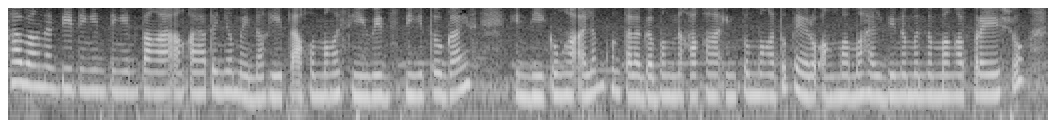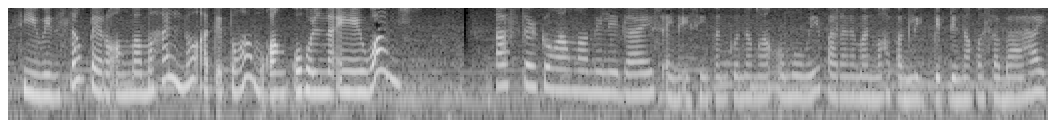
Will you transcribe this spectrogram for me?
habang nagtitingin-tingin pa nga ang ate nyo, may nakita akong mga seaweeds dito guys. Hindi ko nga alam kung talaga bang nakakain tong mga to pero ang mamahal din naman ng mga presyo. Seaweeds lang pero ang mamahal no? At ito nga mukhang kuhol na ewan. After ko nga mamili guys, ay naisipan ko na nga umuwi para naman makapagligpit din ako sa bahay.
